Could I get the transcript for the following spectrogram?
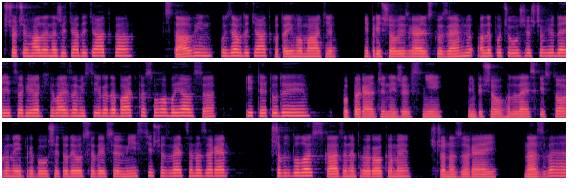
що чигали на життя дитятка. Встав він, узяв дитятко та його матір, і прийшов в ізраїльську землю, але почувши, що в юдеї царі Архілай замість Ірода батька свого боявся іти туди. Попереджений же в сні, він пішов в галилейські сторони і, прибувши туди, оселився в місті, що зветься Назарет, щоб збулось сказане пророками, що Назорей назветься.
